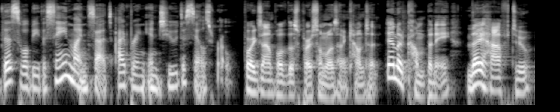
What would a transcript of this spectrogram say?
This will be the same mindset I bring into the sales role. For example, if this person was an accountant in a company, they have to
